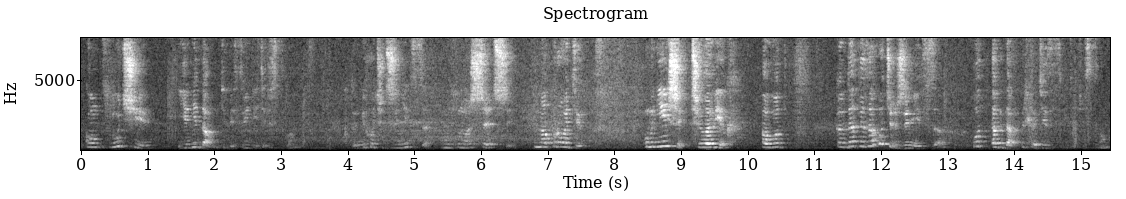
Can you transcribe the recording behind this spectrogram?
таком случае я не дам тебе свидетельства. Кто не хочет жениться, он сумасшедший. Напротив, умнейший человек. А вот когда ты захочешь жениться, вот тогда приходи за свидетельством.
